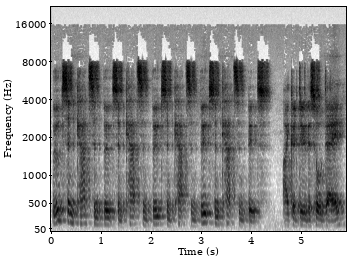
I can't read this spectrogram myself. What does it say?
Boots and cats and boots and cats and boots and cats and boots and cats and boots. I could do this all day.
